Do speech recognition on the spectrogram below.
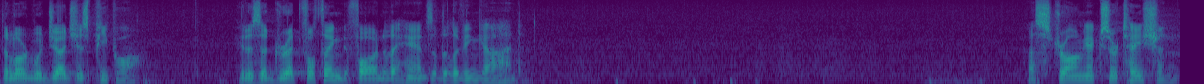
the Lord will judge his people. It is a dreadful thing to fall into the hands of the living God. A strong exhortation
